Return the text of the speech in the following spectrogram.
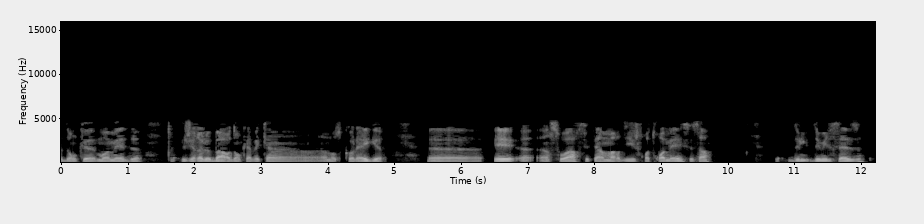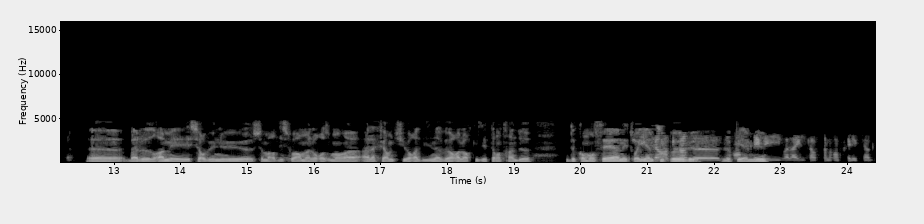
Donc, euh, Mohamed gérait le bar donc avec un, un autre collègue. Euh, et euh, un soir, c'était un mardi, je crois 3 mai, c'est ça, Deux- 2016. Euh, bah, le drame est survenu euh, ce mardi soir, malheureusement, à, à la fermeture à 19h, alors qu'ils étaient en train de, de commencer à nettoyer un petit peu le, PMU. les- voilà, il était en train de rentrer les câbles.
